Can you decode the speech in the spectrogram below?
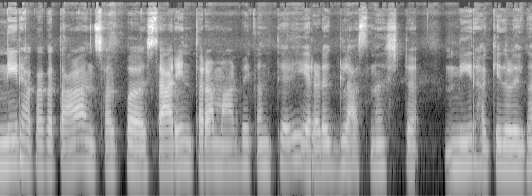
ನೀರು ಹಾಕಕತ್ತಾಳ, ಒಂದು ಸ್ವಲ್ಪ ಸಾರಿನ ಥರ ಮಾಡ್ಬೇಕಂತೇಳಿ ಎರಡು ಗ್ಲಾಸ್ನಷ್ಟು ನೀರು ಹಾಕಿದಳು ಈಗ.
